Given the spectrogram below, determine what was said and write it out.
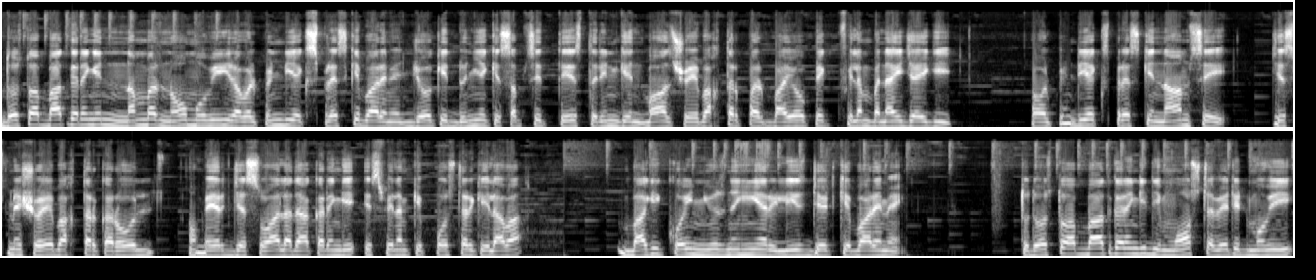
दोस्तों, अब बात करेंगे नंबर नौ मूवी रावलपिंडी एक्सप्रेस के बारे में, जो कि दुनिया के सबसे तेज़ तरीन गेंदबाज शुएब अख्तर पर बायोपिक फ़िल्म बनाई जाएगी। रावलपिंडी एक्सप्रेस के नाम से, जिसमें शुएब अख्तर का रोल उमेर जसवाल अदा करेंगे, इस फ़िल्म के पोस्टर के अलावा बाकी कोई न्यूज़ नहीं है रिलीज़ डेट के बारे में। तो दोस्तों, अब बात करेंगे the most awaited movie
